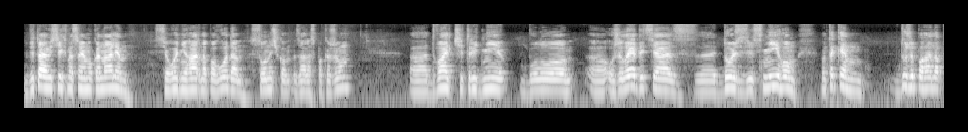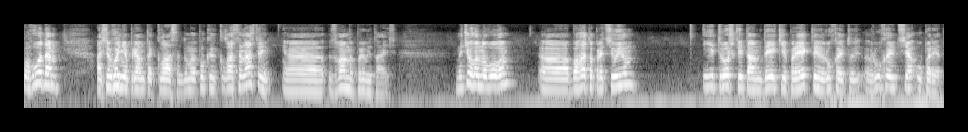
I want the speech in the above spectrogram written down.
Вітаю всіх на своєму каналі. Сьогодні гарна погода, сонечко, зараз покажу. Е, Два чи три дні було е, ожеледиця, е, дощ зі снігом. Ну таке дуже погана погода. А сьогодні прям так класно. Думаю, поки класний настрій, з вами привітаюсь. Нічого нового. Багато працюю. І трошки там деякі проекти рухаються уперед.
